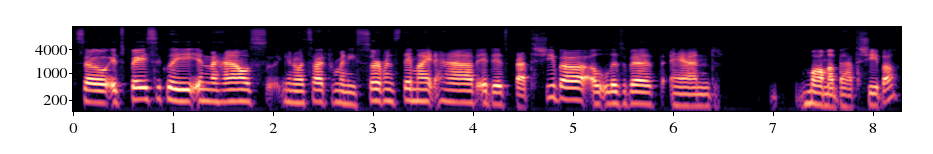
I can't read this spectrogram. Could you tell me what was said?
So it's basically in the house, you know, aside from any servants they might have, it is Bathsheba, Elizabeth, and Mama Bathsheba.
